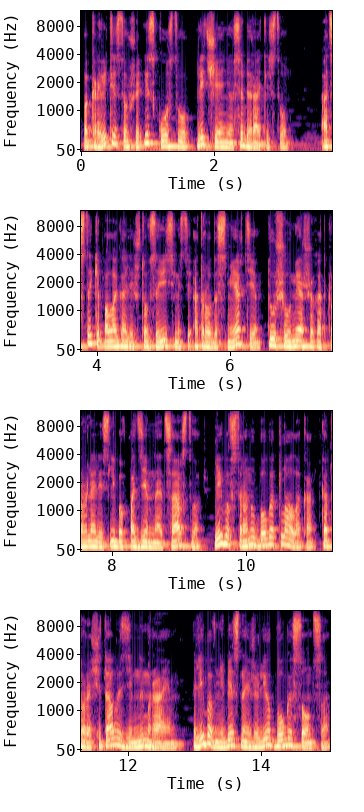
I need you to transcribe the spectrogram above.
покровительствовавшие искусству, лечению, собирательству. Ацтеки полагали, что в зависимости от рода смерти, души умерших отправлялись либо в подземное царство, либо в страну бога Тлалока, которая считалась земным раем, либо в небесное жилье бога Солнца,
